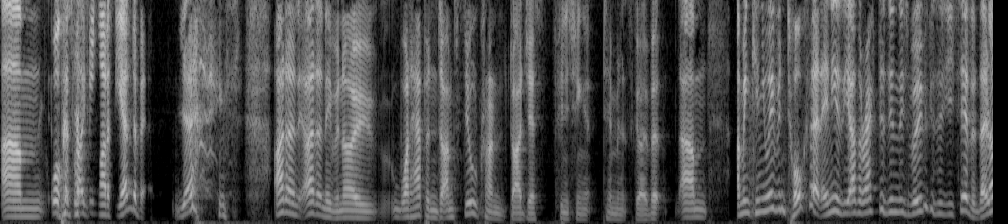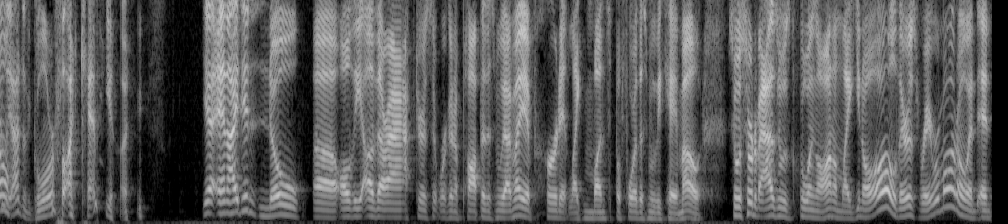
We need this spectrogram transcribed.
Um, Well, because we're like, still not at the end of it. yeah, I don't I don't even know what happened. I'm still trying to digest finishing it ten minutes ago, but um. I mean, can you even talk about any of the other actors in this movie? Because as you said, they No. really are just glorified cameos. Yeah, and I didn't know uh, all the other actors that were going to pop in this movie. I may have heard it like months before this movie came out. So it was sort of as it was going on, I'm like, you know, oh, there's Ray Romano, and and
